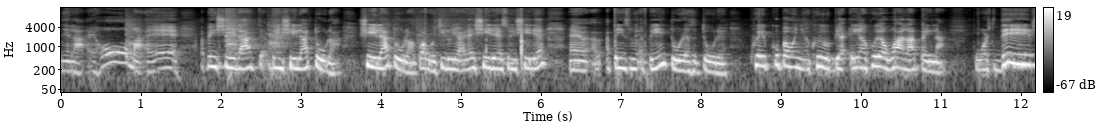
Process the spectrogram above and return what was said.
မြင်လားအဲဟိုးမှာအဲအပင်ရှည်လားအပင်ရှည်လားတိုလားရှည်လားတိုလားကိုယ့်ကိုကြည့်လို့ရတယ်ရှည်တယ်ဆိုရင်ရှည်တယ်အဲအပင်ဆိုရင်အပင်တိုတယ်ဆိုတိုတယ် ခွေးကိုပတ်ဝန်းကျင်ခွေးကိုပြအိမ်ကခွေးကဝလားပိန်လား what's this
